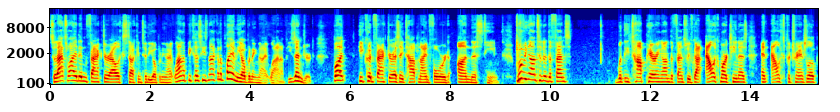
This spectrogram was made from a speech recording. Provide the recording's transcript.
So that's why I didn't factor Alex Tuch into the opening night lineup because he's not going to play in the opening night lineup. He's injured. But he could factor as a top nine forward on this team. Moving on to the defense, with the top pairing on defense, we've got Alec Martinez and Alex Pietrangelo.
